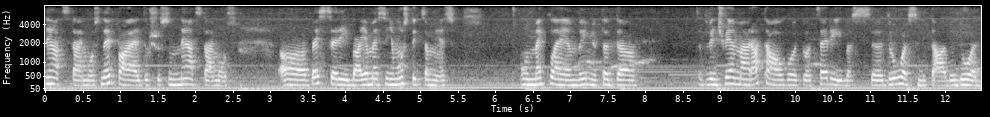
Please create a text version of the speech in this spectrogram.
neatstāja mūs nepāēdušus un neatstāja mūs uh, bezcerībā. Ja mēs viņam uzticamies un meklējam viņu, tad, uh, tad viņš vienmēr atalgo to cerības drosmi tādu dod.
